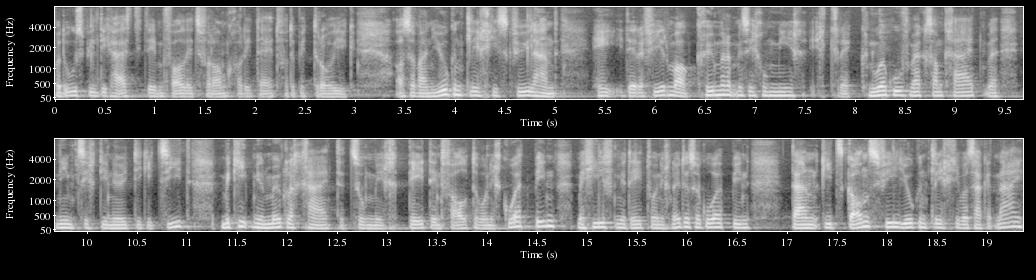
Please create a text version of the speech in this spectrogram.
der Ausbildung heißt in dem Fall jetzt vor allem Qualität der Betreuung. Also wenn Jugendliche das Gefühl haben, hey, in dieser Firma kümmert man sich um mich, ich kriege genug Aufmerksamkeit, man nimmt sich die nötige Zeit, man gibt mir Möglichkeiten, um mich dort entfalten, wo ich gut bin, man hilft mir dort, wo ich nicht so gut bin, dann gibt es ganz viele Jugendliche, die sagen, nein,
